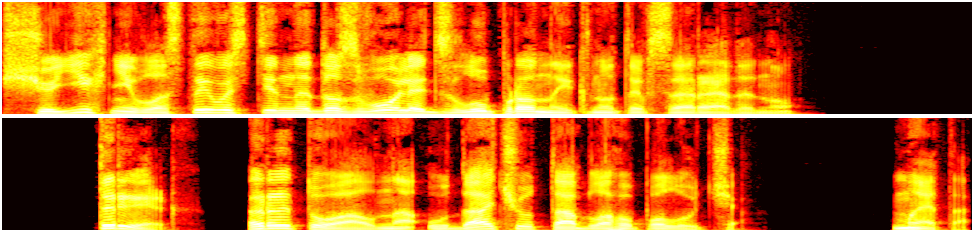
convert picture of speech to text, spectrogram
що їхні властивості не дозволять злу проникнути всередину. Трик. Ритуал на удачу та благополуччя. Мета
